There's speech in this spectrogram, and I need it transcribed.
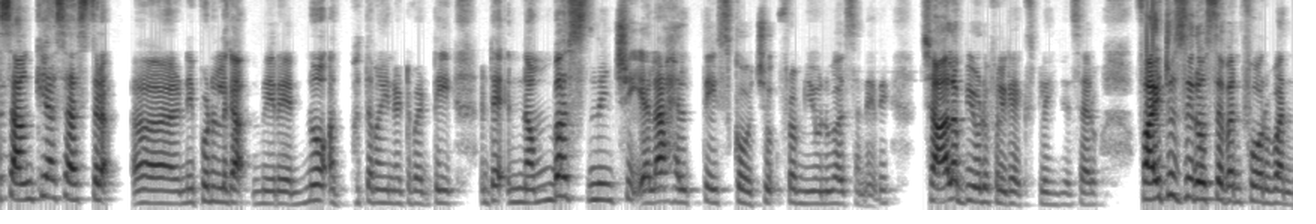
సాంఖ్యశాస్త్ర నిపుణులుగా మీరు ఎన్నో అద్భుతమైనటువంటి అంటే నంబర్స్ నుంచి ఎలా హెల్ప్ తీసుకోవచ్చు ఫ్రమ్ యూనివర్స్ అనేది చాలా బ్యూటిఫుల్గా ఎక్స్ప్లెయిన్ చేశారు. Five two zero seven four one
